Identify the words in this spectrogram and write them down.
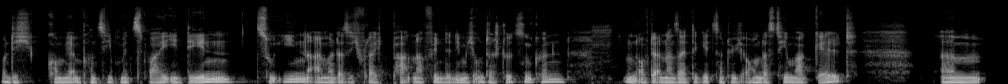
Und ich komme ja im Prinzip mit zwei Ideen zu Ihnen. Einmal, dass ich vielleicht Partner finde, die mich unterstützen können. Und auf der anderen Seite geht es natürlich auch um das Thema Geld. Ähm,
